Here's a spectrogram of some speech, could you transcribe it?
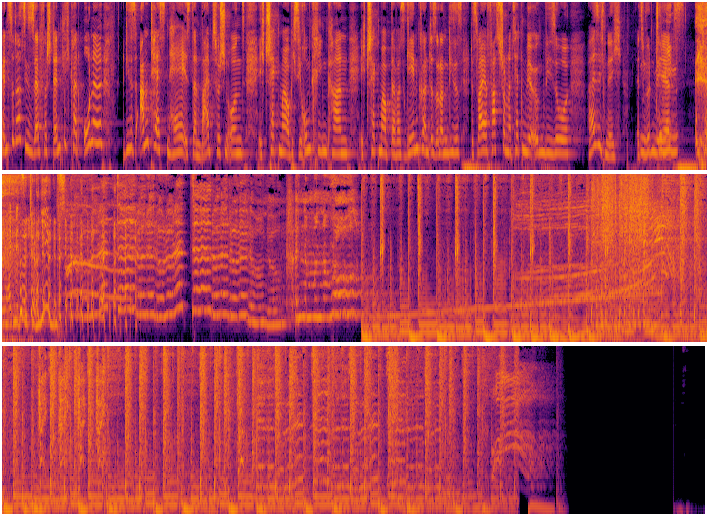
Kennst du das? Diese Selbstverständlichkeit ohne dieses Antesten. Hey, ist da ein Vibe zwischen uns? Ich check mal, ob ich sie rumkriegen kann. Ich check mal, ob da was gehen könnte. Sondern dieses, das war ja fast schon, als hätten wir irgendwie so, weiß ich nicht, als würden wir Termin. jetzt, hätten wir jetzt einen Termin.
